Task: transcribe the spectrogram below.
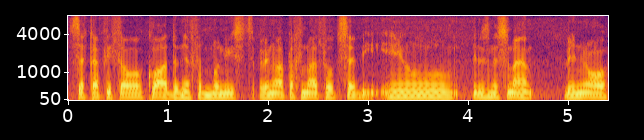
це капіталовкладення. Футболіст Ренат Ахметов це бізнесмен. Для нього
